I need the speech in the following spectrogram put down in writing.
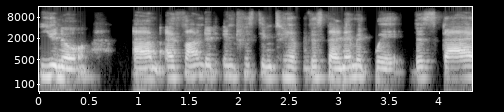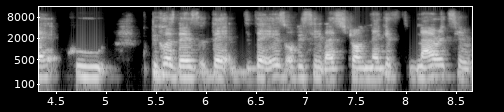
you know, um, I found it interesting to have this dynamic where this guy who, because there's there, there is obviously that strong negative narrative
